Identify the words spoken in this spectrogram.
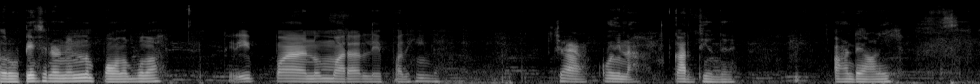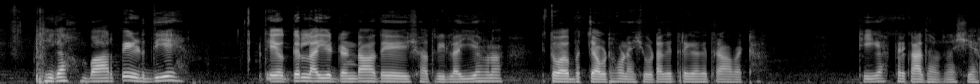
ਰੋਟੀਆਂ ਛਲਣੇ ਨੂੰ ਪਾਉਂਦਾ ਪੂੰਦਾ ਤੇਰੀ ਭੈਣ ਨੂੰ ਮਾਰਾ ਲੇਪਾ ਦੀ ਲੈ ਚਾ ਕੋਈ ਨਾ, ਕਰਦੀ ਹੁੰਦੇ ਨੇ। ਆਂਡਿਆਂ ਵਾਲੀ। ਠੀਕ ਆ, ਬਾਹਰ ਭੇੜ ਦੀਏ। ਤੇ ਉੱਧਰ ਲਾਈਏ ਡੰਡਾ ਤੇ ਛਤਰੀ ਲਾਈਏ ਹੁਣ। ਇਸ ਤੋਂ ਬਾਅਦ ਬੱਚਾ ਬਿਠਾਉਣਾ ਛੋਟਾ ਕਿਤਰੇ ਗਿਆ ਕਿਤਰਾ ਬੈਠਾ। ਠੀਕ ਹੈ ਫਿਰ ਕਰਦਾ ਤੁਹਾਡਾ ਸ਼ੇਅਰ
